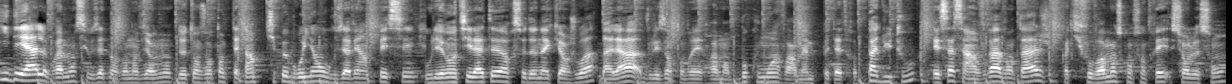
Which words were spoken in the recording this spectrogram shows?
idéal vraiment si vous êtes dans un environnement de temps en temps peut-être un petit peu bruyant où vous avez un PC où les ventilateurs se donnent à cœur joie, bah là vous les entendrez vraiment beaucoup moins, voire même peut-être pas du tout. Et ça c'est un vrai avantage quand il faut vraiment se concentrer sur le son,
